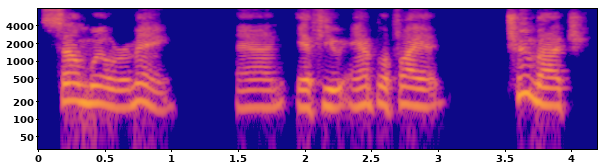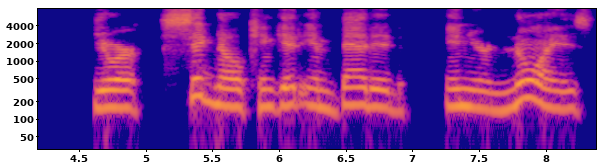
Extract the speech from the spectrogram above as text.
some will remain. And if you amplify it too much, your signal can get embedded in your noise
